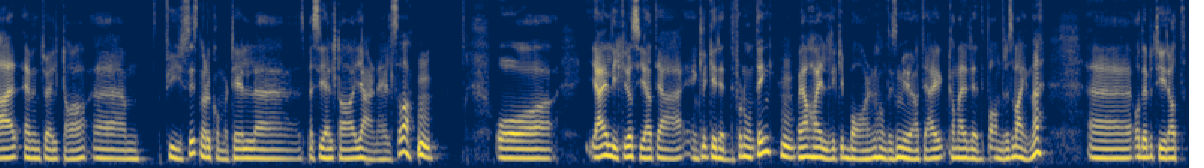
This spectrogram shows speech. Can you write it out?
er eventuelt da eh, fysisk, når det kommer til eh, spesielt da hjernehelse. da. Mm. Og jeg liker å si at jeg er egentlig ikke redd for noen ting. Mm. Og jeg har heller ikke barn eller sånne ting som gjør at jeg kan være redd på andres vegne. Uh, og det betyr at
